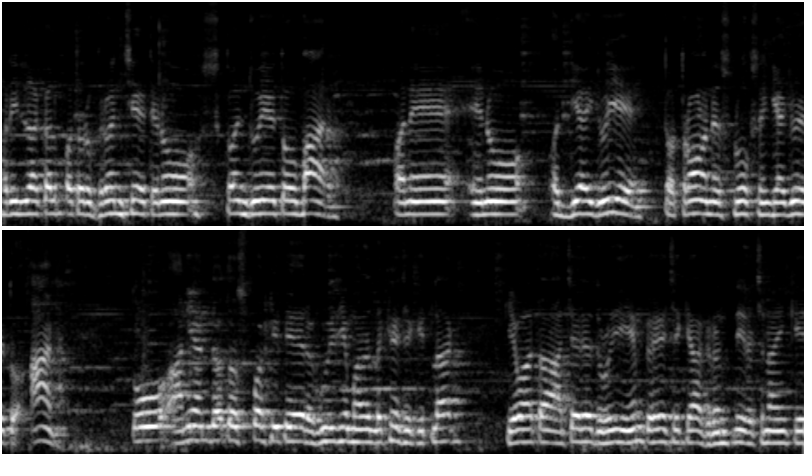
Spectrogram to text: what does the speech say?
હરિલા કલ્પતરુ ગ્રંથ છે, તેનો સ્કંદ જોઈએ તો બાર અને એનો અધ્યાય જોઈએ તો ત્રણ અને શ્લોક સંખ્યા જોઈએ તો આઠ. તો આની અંદર તો સ્પષ્ટ રીતે રઘુવીરજી મહારાજ લખે છે, કેટલાક કહેવાતા આચાર્ય દ્રોહી એમ કહે છે કે આ ગ્રંથની રચના કે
